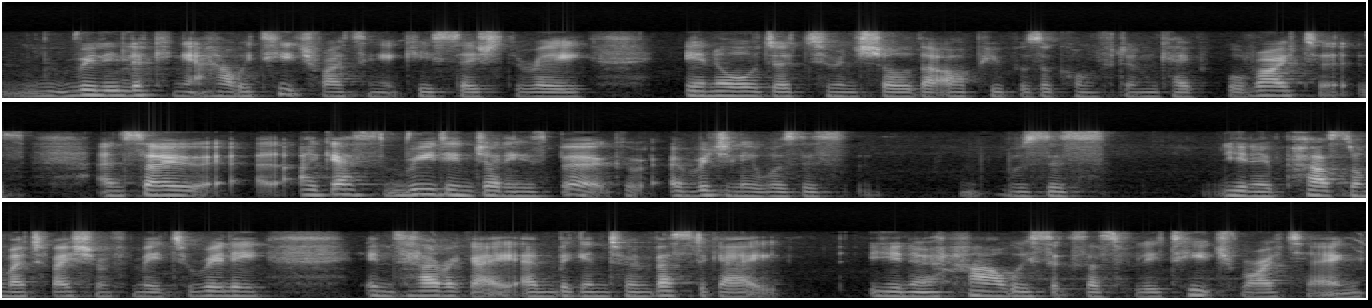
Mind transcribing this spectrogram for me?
really looking at how we teach writing at Key Stage 3 in order to ensure that our pupils are confident and capable writers. And so uh, I guess reading Jenny's book originally was this was this you know personal motivation for me to really interrogate and begin to investigate you know how we successfully teach writing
